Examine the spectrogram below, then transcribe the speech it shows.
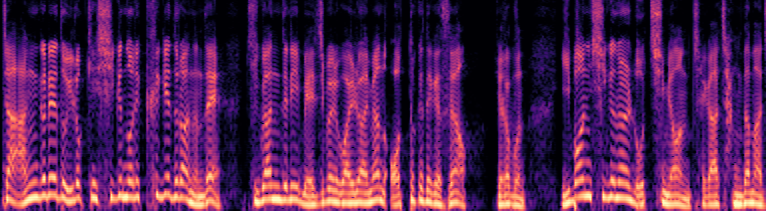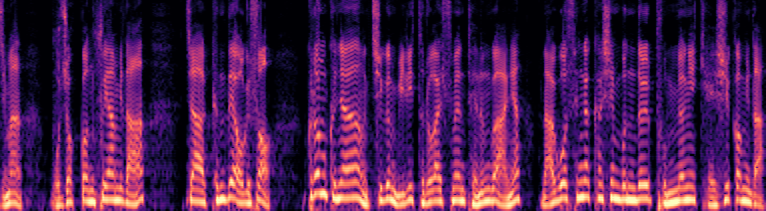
자, 안 그래도 이렇게 시그널이 크게 들어왔는데 기관들이 매집을 완료하면 어떻게 되겠어요? 여러분, 이번 시그널 놓치면 제가 장담하지만 무조건 후회합니다. 자, 근데 여기서 그럼 그냥 지금 미리 들어가 있으면 되는 거 아니야? 라고 생각하신 분들 분명히 계실 겁니다.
